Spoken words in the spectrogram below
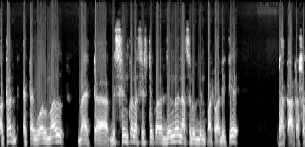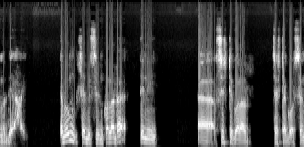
অর্থাৎ একটা গোলমাল বা একটা বিশৃঙ্খলা সৃষ্টি করার জন্য নাসিরুদ্দিন পাটোয়ারিকে ঢাকা আট আসনে দেওয়া হয়। এবং সে বিশৃঙ্খলাটা তিনি সৃষ্টি করার চেষ্টা করছেন।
